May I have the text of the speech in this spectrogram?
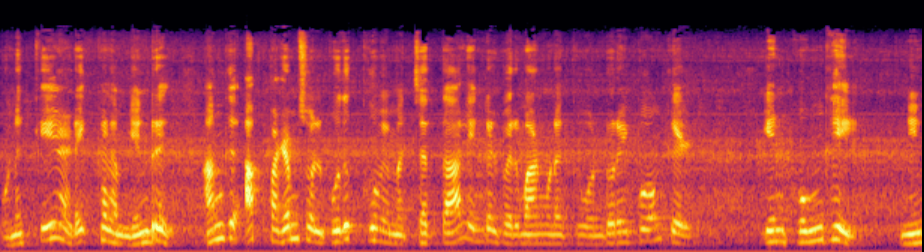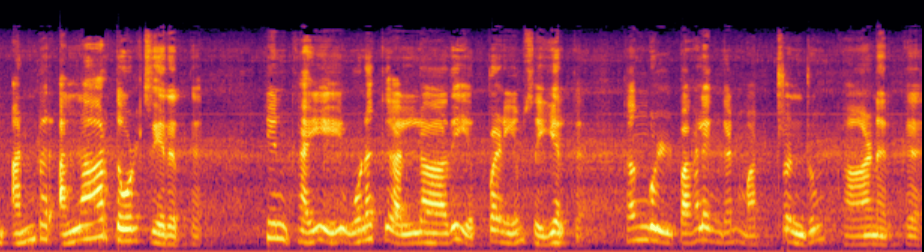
உனக்கே அடைக்கலம் என்று. அங்கு அப்பழம் சொல் புதுக்கும் மச்சத்தால் எங்கள் பெருமான் உனக்கு ஒன்றுரைப்போம் கேள். என் பொங்கை நின் அன்பர் அல்லார் தோல் சேரற்க என் கை உனக்கு அல்லாது எப்பணியும் செய்யற்க. கங்குள் பகலெங்கன் மற்றொன்றும் காணற்க.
